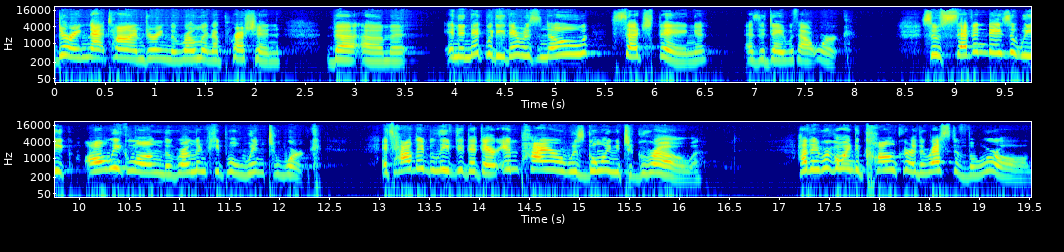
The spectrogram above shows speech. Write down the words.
During that time, during the Roman oppression, the, um, in iniquity, there was no such thing as a day without work. So, seven days a week, all week long, the Roman people went to work. It's how they believed that their empire was going to grow, how they were going to conquer the rest of the world.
